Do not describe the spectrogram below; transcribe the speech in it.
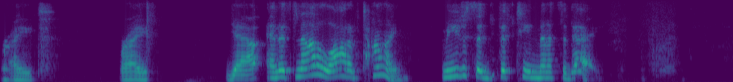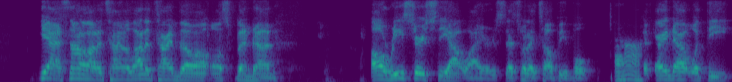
Right. Right. Yeah. And it's not a lot of time. I mean, you just said 15 minutes a day. Yeah, it's not a lot of time. A lot of time, though, I'll, I'll spend on, I'll research the outliers. That's what I tell people. Ah. I find out what the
